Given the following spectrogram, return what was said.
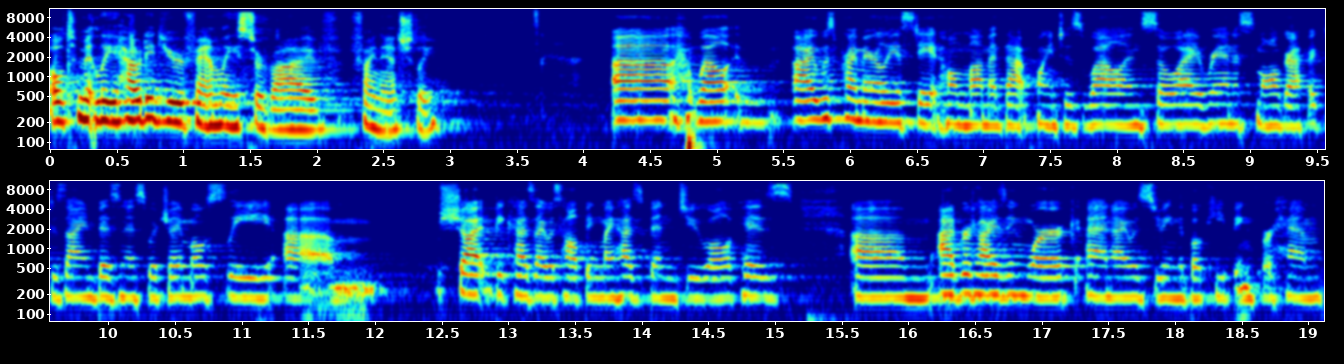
Ultimately, how did your family survive financially? Uh, well, I was primarily a stay at home mom at that point as well. And so I ran a small graphic design business, which I mostly um, shut because I was helping my husband do all of his um, advertising work and I was doing the bookkeeping for him.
